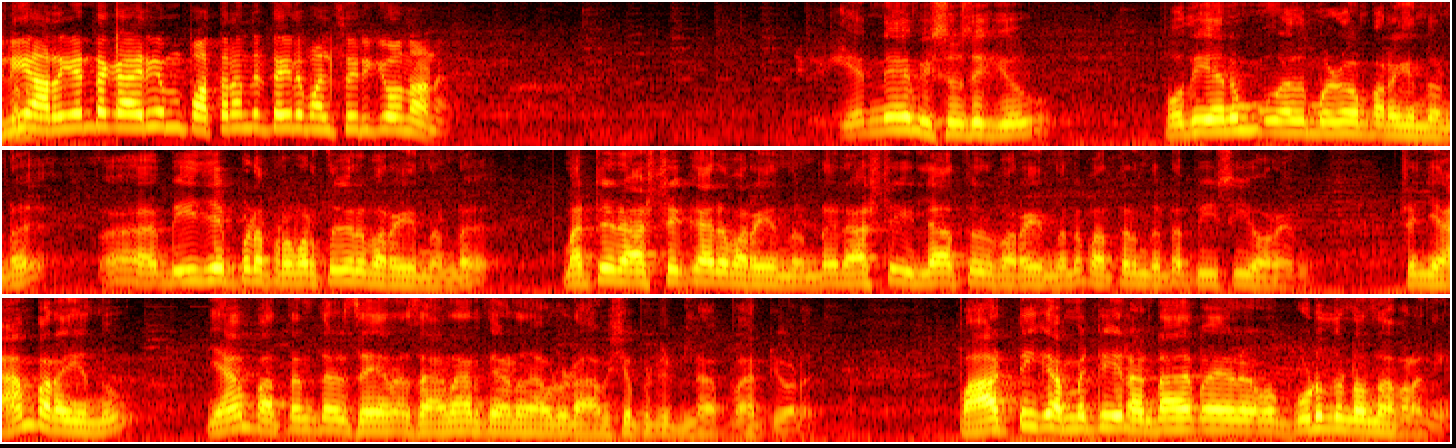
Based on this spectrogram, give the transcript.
ഇനി അറിയേണ്ട കാര്യം പത്തനംതിട്ടയിൽ മത്സരിക്കുമെന്നാണ്. എന്നെ വിശ്വസിക്കൂ. പൊതുജനം അത് മുഴുവൻ പറയുന്നുണ്ട്. ബി ജെ പിയുടെ പ്രവർത്തകർ പറയുന്നുണ്ട്. മറ്റ് രാഷ്ട്രീയക്കാർ പറയുന്നുണ്ട്. രാഷ്ട്രീയം ഇല്ലാത്തവർ പറയുന്നുണ്ട്. പത്തനംതിട്ട പി സി പറയുന്നു. പക്ഷെ ഞാൻ പറയുന്നു ഞാൻ പത്തനംതിട്ട സ്ഥാനാർത്ഥിയാണെന്ന് അവരോട് ആവശ്യപ്പെട്ടിട്ടില്ല പാർട്ടിയോട്. പാർട്ടി കമ്മിറ്റി രണ്ടാം കൂടുന്നുണ്ടെന്നാണ് പറഞ്ഞു.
